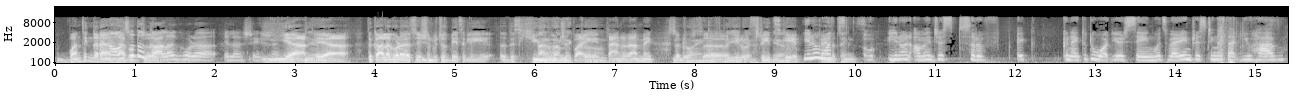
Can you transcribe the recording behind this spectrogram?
one thing that and I have also the observed, Kala Ghoda illustration. yeah, yeah, Yeah. The Kala Ghoda illustration, which was basically uh, this huge, Panoramic, wide, uh, panoramic sort of, drawing of uh, you know, area. streetscape You know kind what? of things. You know, I mean, just sort of like, connected to what you're saying. What's very interesting is that you have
